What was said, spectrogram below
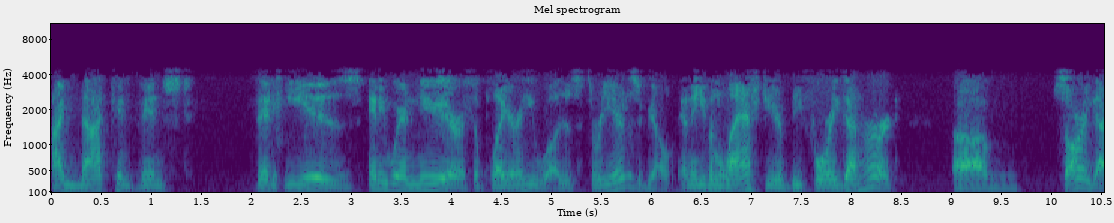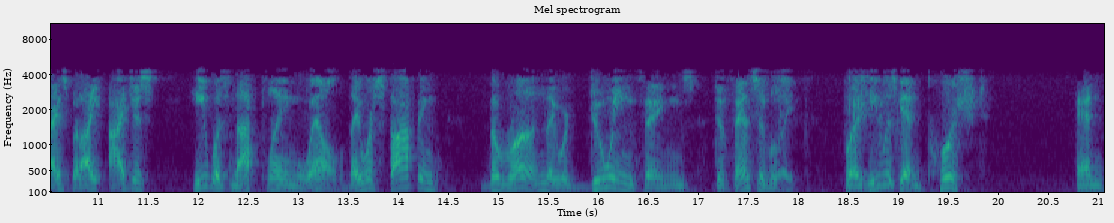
I'm not convinced that he is anywhere near the player he was three years ago, and even last year before he got hurt. Um, sorry guys, but I I just he was not playing well. They were stopping the run. They were doing things defensively, but he was getting pushed and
